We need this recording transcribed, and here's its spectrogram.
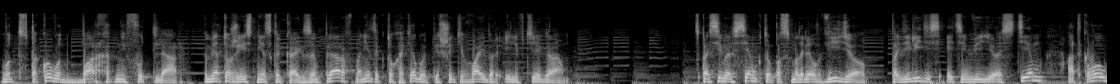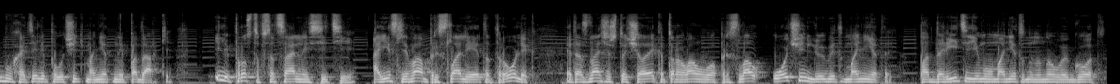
вот в такой вот бархатный футляр. У меня тоже есть несколько экземпляров монеты, кто хотел бы, пишите в Viber или в Telegram. Спасибо всем, кто посмотрел видео. Поделитесь этим видео с тем, от кого бы вы хотели получить монетные подарки или просто в социальной сети. А если вам прислали этот ролик, это значит, что человек, который вам его прислал, очень любит монеты. Подарите ему монету на Новый год.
